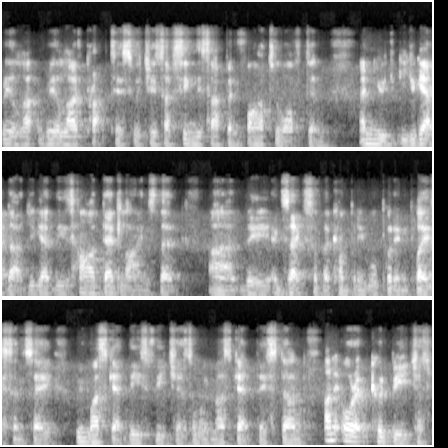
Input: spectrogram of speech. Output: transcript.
real real life practice, which is I've seen this happen far too often, and you you get that you get these hard deadlines that uh, the execs of the company will put in place and say we must get these features or we must get this done, and or it could be just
